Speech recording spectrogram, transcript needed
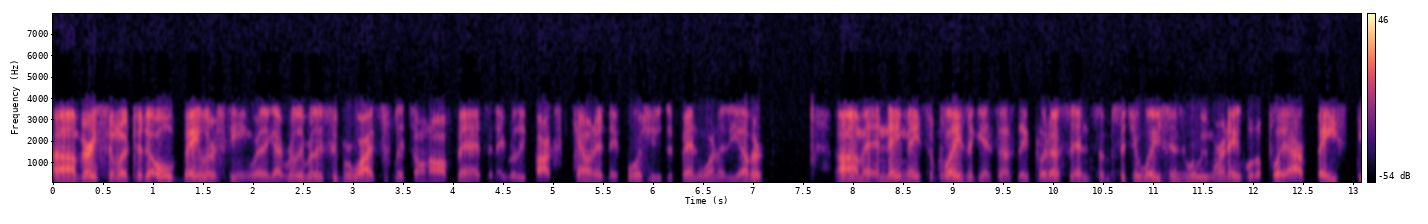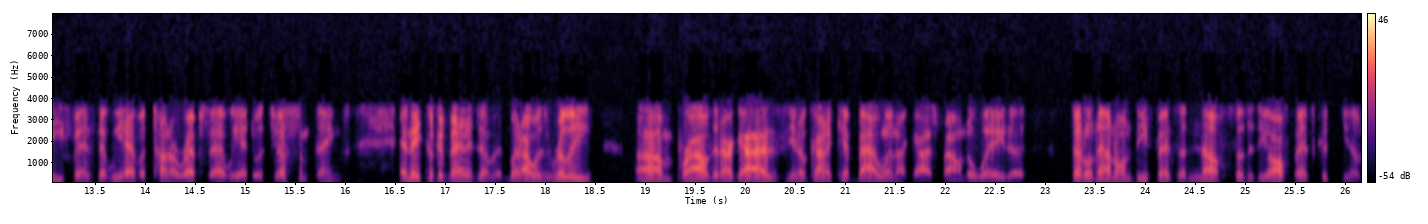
uh, very similar to the old Baylor scheme, where they got really, really super wide splits on offense, and they really box count it. And they force you to defend one or the other. Um, and they made some plays against us. They put us in some situations where we weren't able to play our base defense that we have a ton of reps at. We had to adjust some things, and they took advantage of it. But I was really um, proud that our guys, you know, kind of kept battling. Our guys found a way to settle down on defense enough so that the offense could, you know,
